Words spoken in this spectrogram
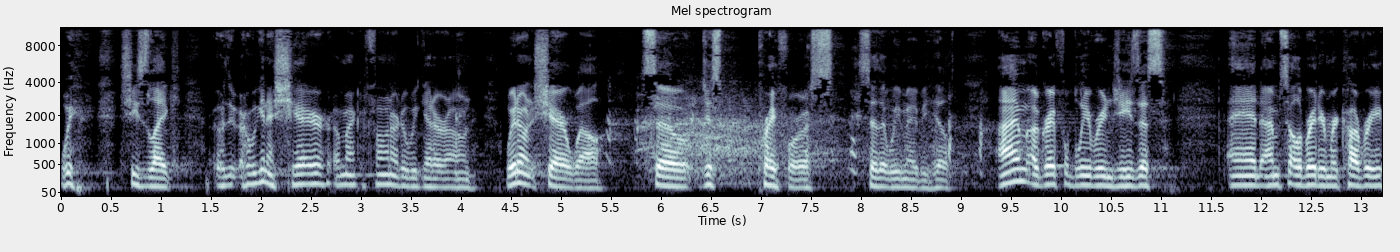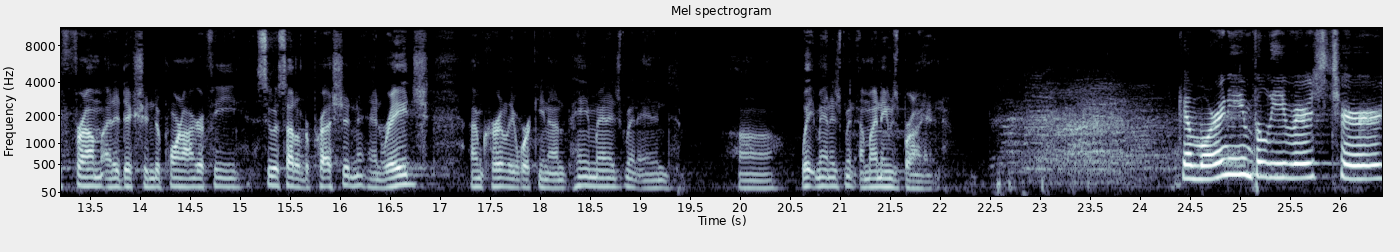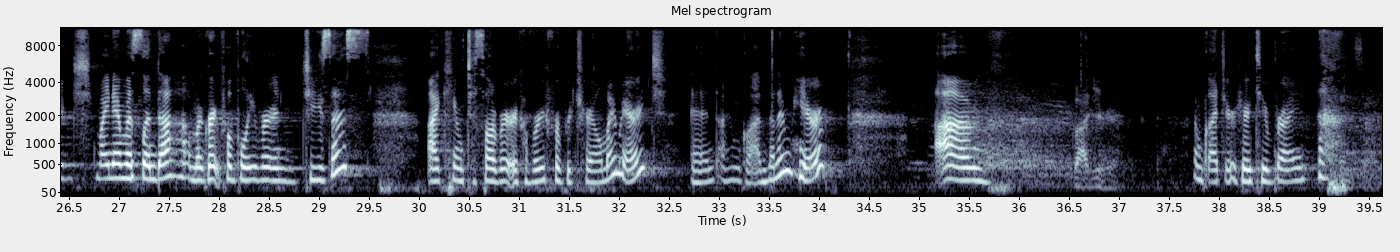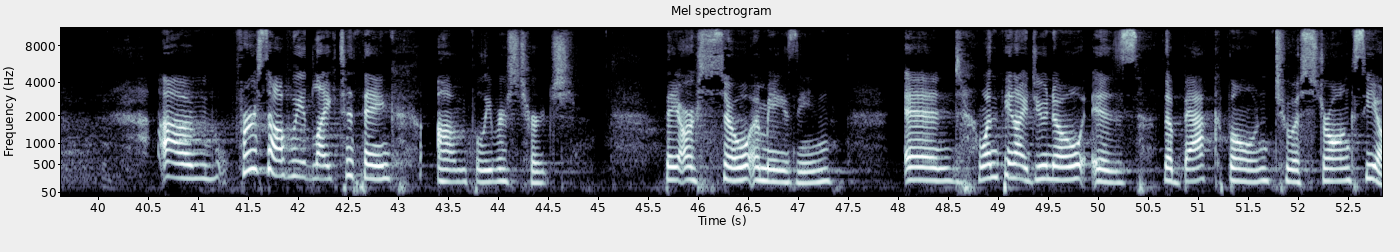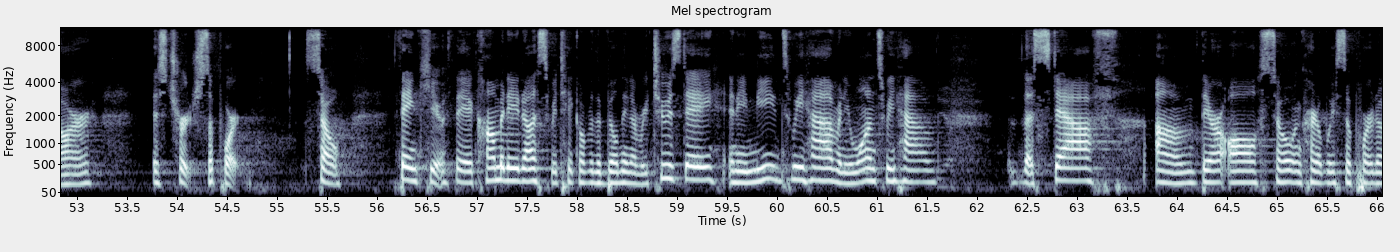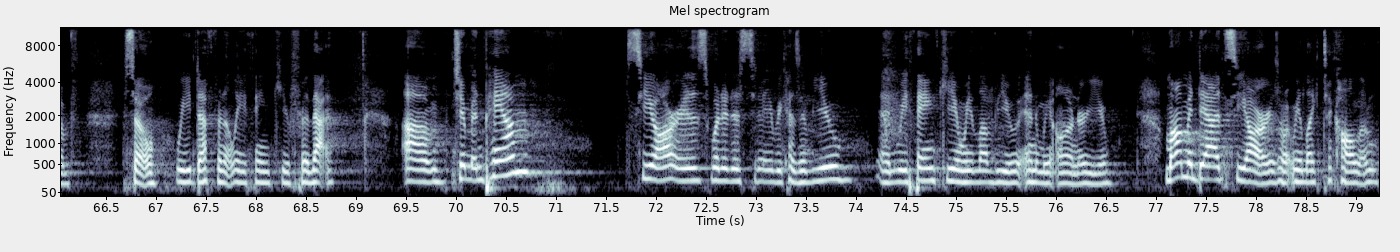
we, she's like, are we going to share a microphone or do we get our own? We don't share well. So just pray for us so that we may be healed. I'm a grateful believer in Jesus, and I'm celebrating recovery from an addiction to pornography, suicidal depression, and rage. I'm currently working on pain management and uh, weight management, and my name is Brian. Good morning, Believers Church. My name is Linda. I'm a grateful believer in Jesus. I came to celebrate recovery for betrayal in my marriage, and I'm glad that I'm here. Um, glad you're here. I'm glad you're here too, Brian. um, first off, we'd like to thank um, Believers Church. They are so amazing. And one thing I do know is the backbone to a strong CR is church support. So, thank you. They accommodate us. We take over the building every Tuesday. Any needs we have, any wants we have, the staff, um, they're all so incredibly supportive. So, we definitely thank you for that. Um, Jim and Pam, CR is what it is today because of you, and we thank you and we love you and we honor you. Mom and Dad CR is what we like to call them.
